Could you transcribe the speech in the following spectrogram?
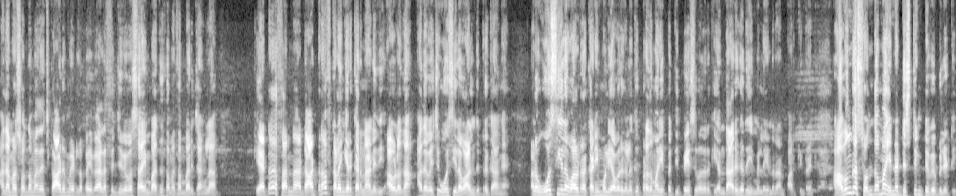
அந்த அம்மா சொந்தமாக ஏதாச்சும் காடு மேட்டில் போய் வேலை செஞ்சு விவசாயம் பார்த்து சம சம்பாதிச்சாங்களா? கேட்டால் சன்ன டாக்டர் ஆஃப் கலைஞர் கருணாநிதி. அவ்வளோதான் அதை வச்சு ஓசியில் வாழ்ந்துட்டு இருக்காங்க. ஆனால் ஓசியில் வாழ்கிற கனிமொழி அவர்களுக்கு பிரதமரை பற்றி பேசுவதற்கு எந்த அருகதையும் இல்லை என்று நான் பார்க்கின்றேன். அவங்க சொந்தமாக என்ன டிஸ்டிங்டிவ் எபிலிட்டி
